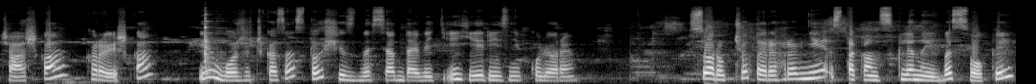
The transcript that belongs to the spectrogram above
чашка, кришка і ложечка за 169 і є різні кольори. 44 гривні, стакан скляний високий,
